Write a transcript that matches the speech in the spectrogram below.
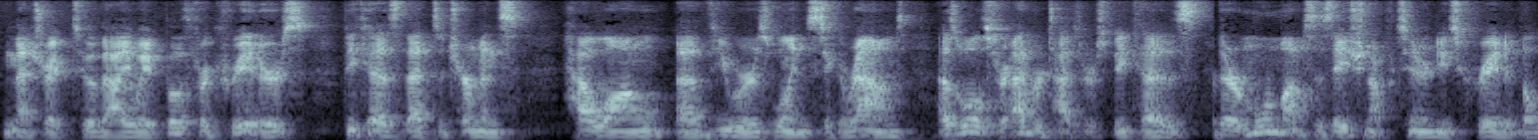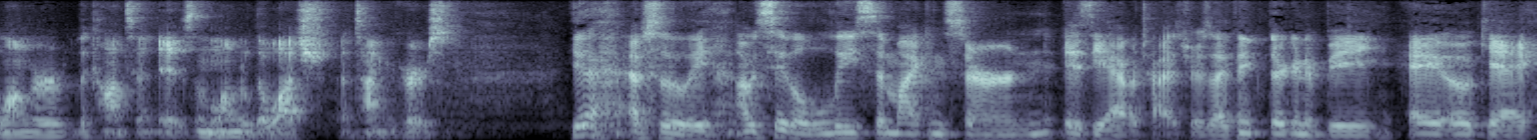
metric to evaluate both for creators because that determines how long a viewer is willing to stick around, as well as for advertisers, because there are more monetization opportunities created the longer the content is and the longer the watch time occurs. Yeah, absolutely. I would say the least of my concern is the advertisers. I think they're going to be a okay.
